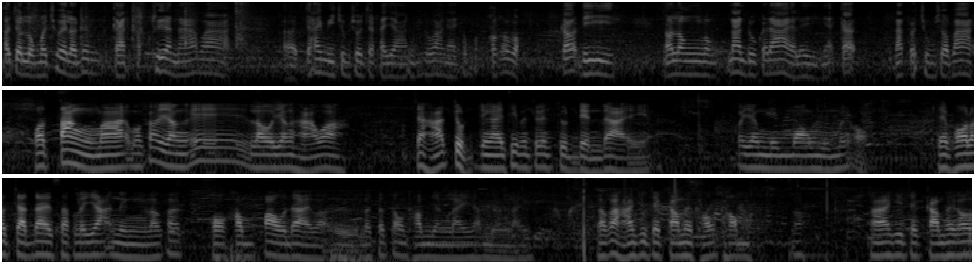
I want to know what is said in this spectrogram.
เขาจะลงมาช่วยเราเรื่องการขับเคลื่อนนะว่าจะให้มีชุมชนจักรยานเขาว่าไงเขาก็บอกก็ดีเราลองลองนั่นดูก็ได้อะไรอย่างเงี้ยก็นัดประชุมชาวบ้าน พอตั้งมามันก็ยังเอ๊เรายังหาว่า จะหาจุดยังไงที่มันจะเป็นจุดเด่นได้ก็ยังมุมมองมุมไม่ออก แต่พอเราจัดได้สักระยะหนึ่งเราก็พอคำเป้าได้ว่าเออเราจะต้องทำอย่างไรทำอย่างไรเราก็หากิจกรรมให้เขาทำเนาะหากิจกรรมให้เขา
